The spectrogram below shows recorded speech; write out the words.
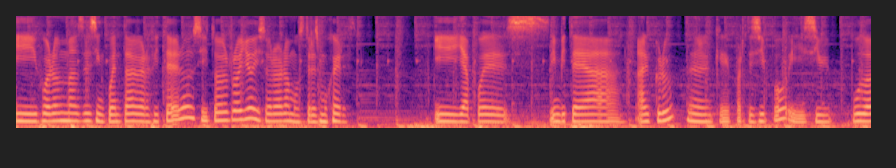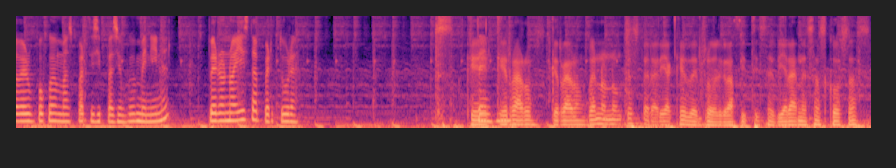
y fueron más de 50 grafiteros y todo el rollo y solo éramos tres mujeres. Y ya pues invité a, al crew en el que participo y sí pudo haber un poco de más participación femenina, pero no hay esta apertura. Qué, qué raro, qué raro. Bueno, nunca esperaría que dentro del graffiti se dieran esas cosas.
